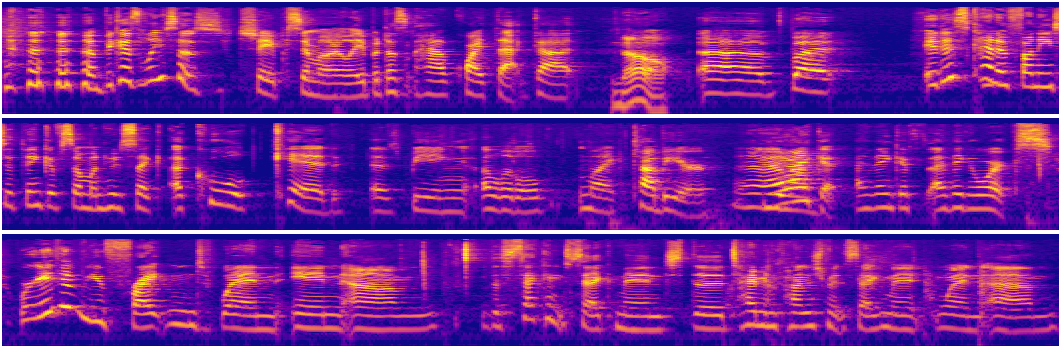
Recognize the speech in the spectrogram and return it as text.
Yeah. because Lisa's shaped similarly but doesn't have quite that gut. No. Uh, but it is kind of funny to think of someone who's like a cool kid as being a little like tubbier. I Yeah. like it. I think it's I think it works. Were either of you frightened when in um, the second segment, the time and punishment segment, when um,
